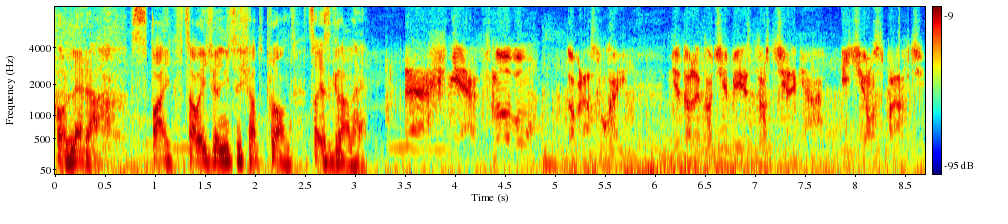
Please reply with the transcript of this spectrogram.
Cholera! Spike w całej dzielnicy siadł prąd. Co jest grane? Ech, nie, znowu? Dobra, słuchaj. Niedaleko ciebie jest rozdzielnia. Idź ją sprawdź.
